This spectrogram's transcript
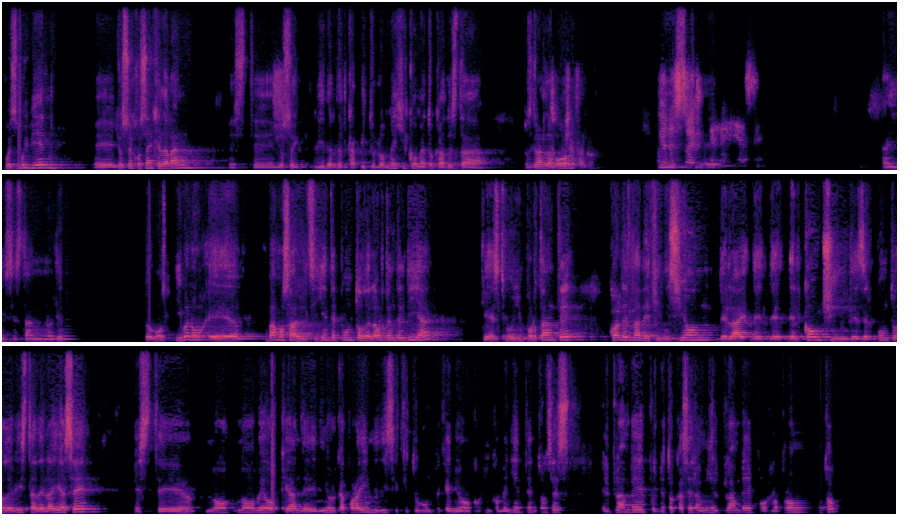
Pues muy bien, eh, yo soy José Ángel Arán, este, yo soy líder del capítulo México, me ha tocado esta pues, gran labor. Yo no estoy Este, en el IAC. ahí se están oyendo. Y bueno, eh, vamos al siguiente punto de la orden del día, que es muy importante. ¿Cuál es la definición de la- de- de- del coaching desde el punto de vista de la IAC? Este, no, no veo que ande Niurka por ahí, me dice que tuvo un pequeño inconveniente, entonces el plan B, pues me toca hacer a mí el plan B por lo pronto.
